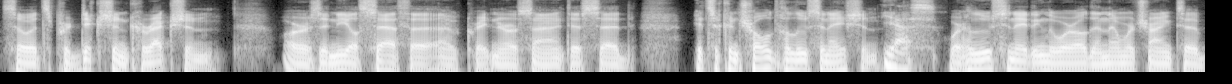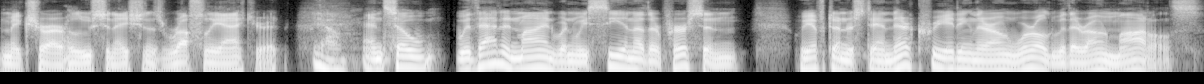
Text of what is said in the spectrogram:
So it's prediction correction. Or as Anil Seth, a, a great neuroscientist, said, it's a controlled hallucination. Yes. We're hallucinating the world and then we're trying to make sure our hallucination is roughly accurate. Yeah. And so, with that in mind, when we see another person, we have to understand they're creating their own world with their own models.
